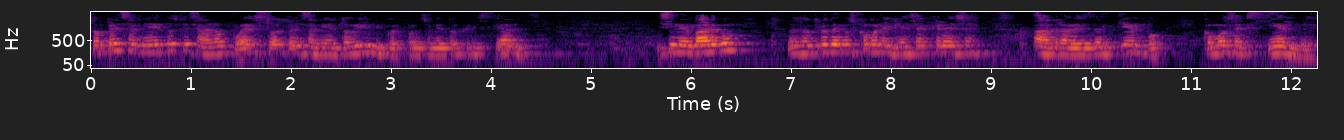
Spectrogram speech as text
Son pensamientos que se han opuesto al pensamiento bíblico, al pensamiento cristiano. Y sin embargo, nosotros vemos cómo la iglesia crece a través del tiempo, cómo se extiende.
